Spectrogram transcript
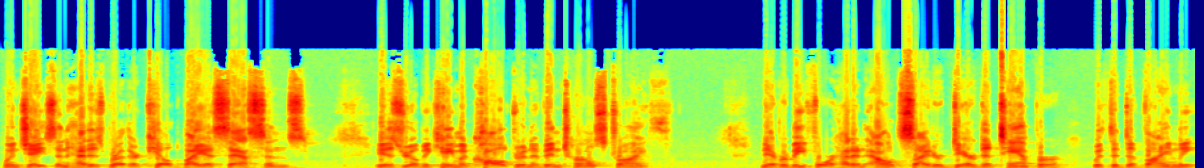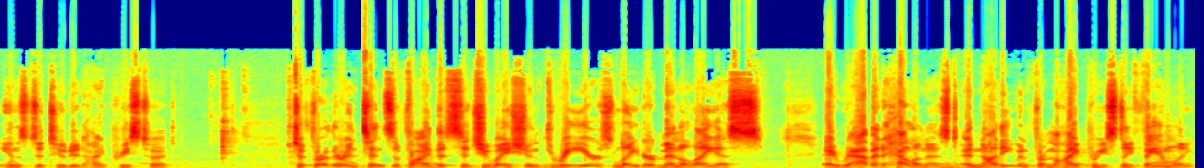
When Jason had his brother killed by assassins, Israel became a cauldron of internal strife. Never before had an outsider dared to tamper with the divinely instituted high priesthood. To further intensify the situation, three years later, Menelaus, a rabid Hellenist and not even from the high priestly family,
